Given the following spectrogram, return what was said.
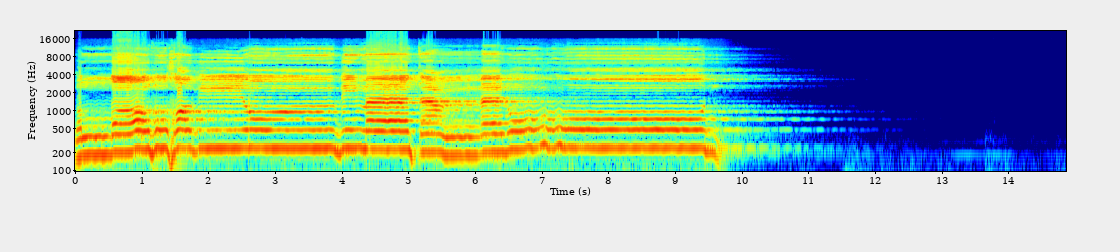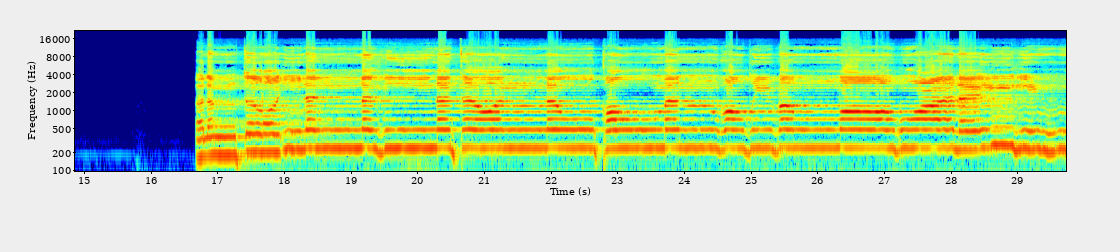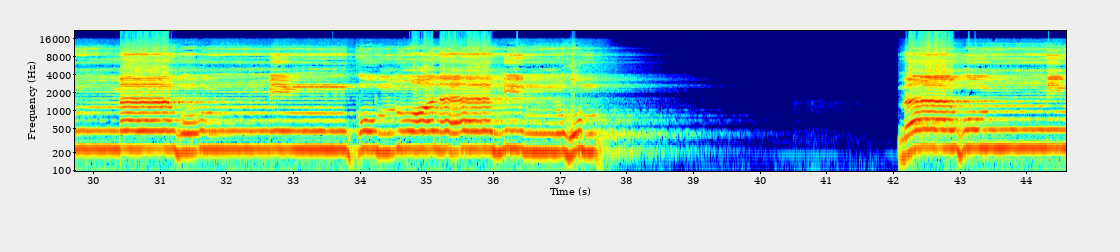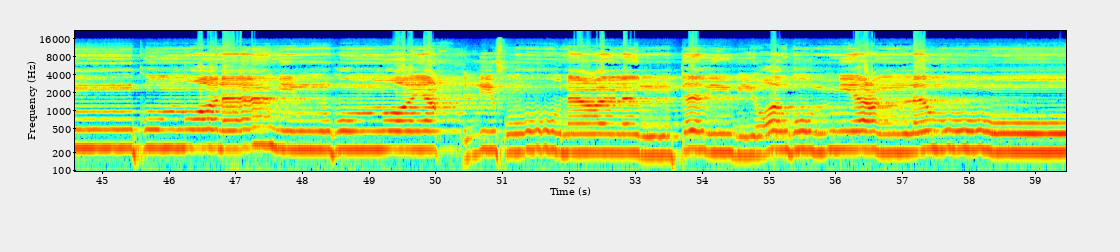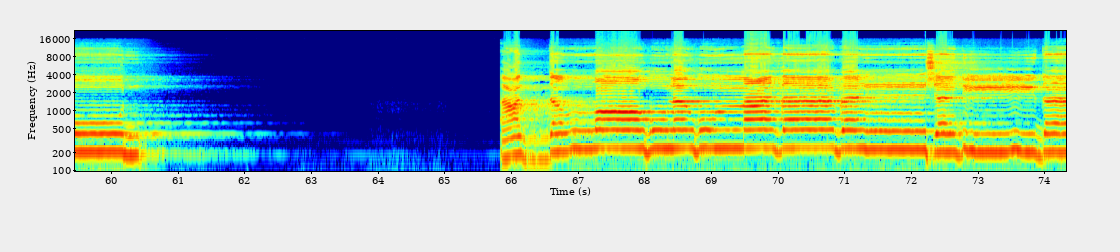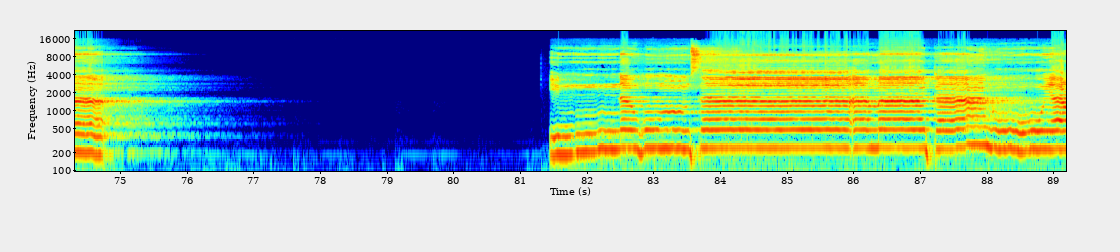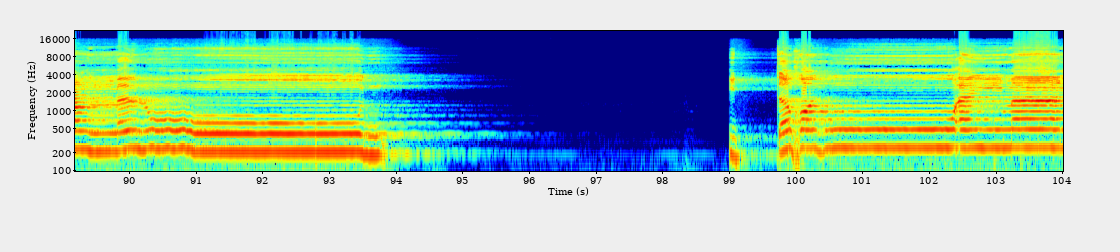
والله خبير بما تعملون. ألم تر إلى الذين تولوا قوما غضب الله عليهم هم منكم ولا منهم ما هم منكم ولا منهم ويحلفون على الكذب وهم يعلمون أعد الله لهم عذابا شديدا. إنهم اتخذوا أيمانهم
